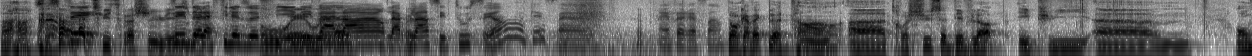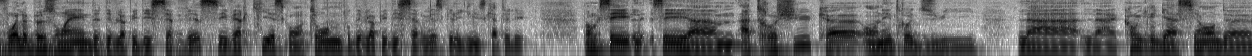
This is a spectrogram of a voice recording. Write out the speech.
Ah, ah, c'est ça. Tu sais, de la philosophie, Oui, des oui, oui. valeurs, de la place et tout. C'est ah, OK, c'est intéressant. Donc, avec le temps, euh, Trochu se développe et puis euh, on voit le besoin de développer des services et vers qui est-ce qu'on tourne pour développer des services que l'Église catholique. Donc, c'est c'est, euh, à Trochu qu'on introduit la, la congrégation de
